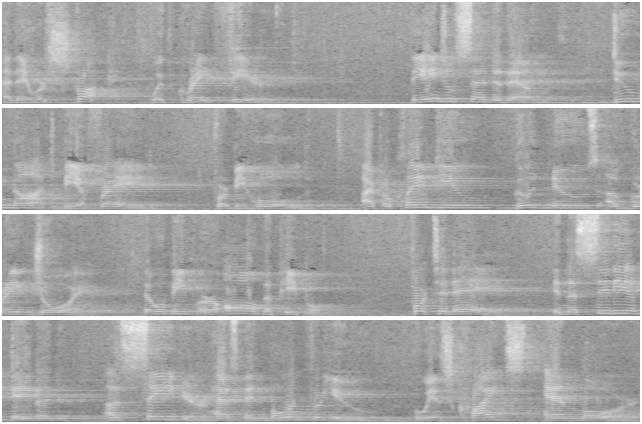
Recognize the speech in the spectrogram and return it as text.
and they were struck with great fear. The angel said to them, Do not be afraid, for behold, I proclaim to you good news of great joy that will be for all the people. For today, in the city of David, a Savior has been born for you, who is Christ and Lord.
